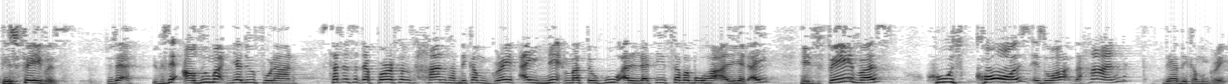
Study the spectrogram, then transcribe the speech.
His favors. So you can say, Azumat yadu fulan. Such and such a person's hands have become great. Ay ni'matuhu allati sababuha al-yad. Ay, his favors, whose cause is what? The hand, they have become great.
